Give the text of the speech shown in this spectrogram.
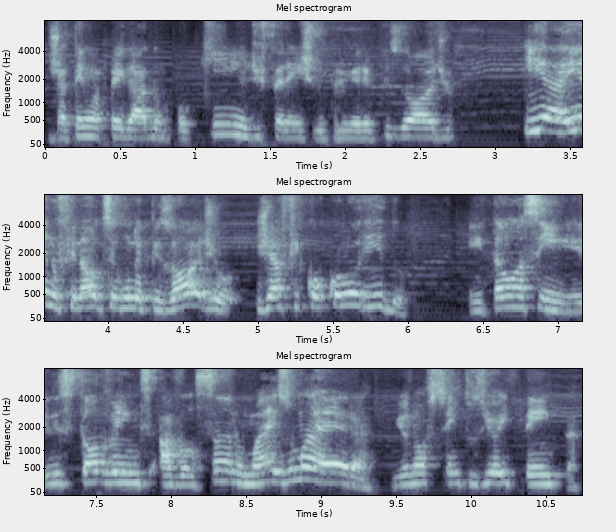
Já tem uma pegada um pouquinho diferente do primeiro episódio. E aí, no final do segundo episódio, já ficou colorido. Então, assim, eles estão avançando mais uma era, 1980.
